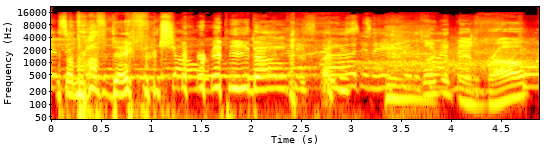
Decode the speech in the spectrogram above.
It's a rough day for charity, though. Look at this, bro.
